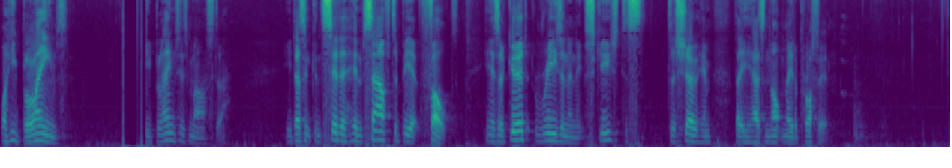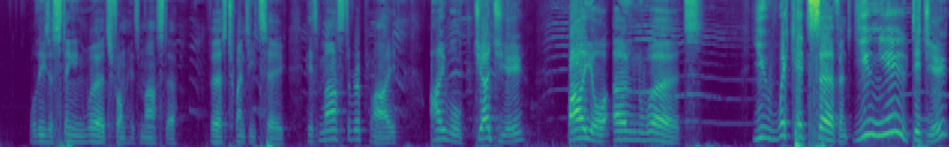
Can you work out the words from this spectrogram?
Well, he blames. He blames his master. He doesn't consider himself to be at fault. He has a good reason and excuse to, to show him that he has not made a profit. Well, these are stinging words from his master. Verse 22 His master replied, I will judge you by your own words. You wicked servant, you knew, did you,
